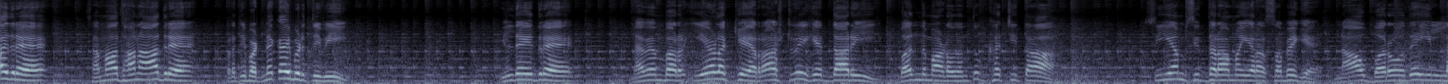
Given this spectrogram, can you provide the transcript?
ಆದರೆ, ಸಮಾಧಾನ ಆದರೆ ಪ್ರತಿಭಟನೆ ಕೈಬಿಡ್ತೀವಿ. ಇಲ್ಲದೇ ಇದ್ದರೆ ನವೆಂಬರ್ ಏಳಕ್ಕೆ ರಾಷ್ಟ್ರೀಯ ಹೆದ್ದಾರಿ ಬಂದ್ ಮಾಡೋದಂತೂ ಖಚಿತ. ಸಿ ಎಂ ಸಿದ್ದರಾಮಯ್ಯರ ಸಭೆಗೆ ನಾವು ಬರೋದೇ ಇಲ್ಲ.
